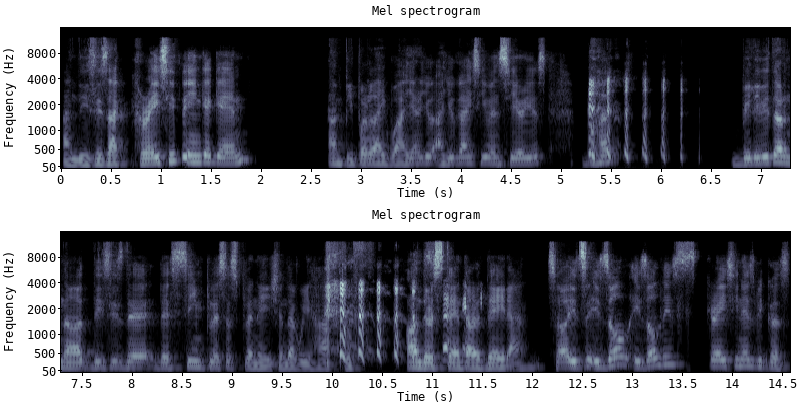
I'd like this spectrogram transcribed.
And this is a crazy thing again. And people are like, why are you, are you guys even serious? But believe it or not, this is the, the simplest explanation that we have to understand our data. So it's it's all it's all this craziness because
